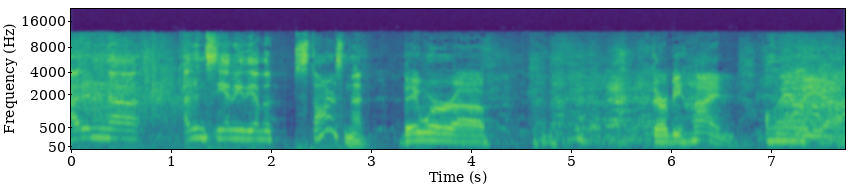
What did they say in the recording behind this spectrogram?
uh, I didn't, uh, I didn't see any of the other stars in that. They were, uh, they were behind. Oh. The, uh,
